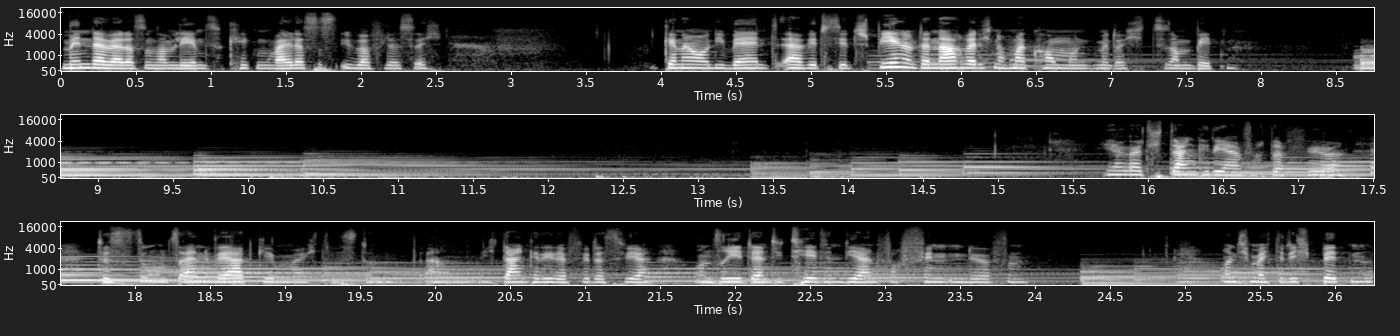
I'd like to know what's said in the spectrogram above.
Minderwert aus unserem Leben zu kicken, weil das ist überflüssig. Genau, die Band äh, wird es jetzt spielen und danach werde ich nochmal kommen und mit euch zusammen beten. Ja, Gott, ich danke dir einfach dafür, dass du uns einen Wert geben möchtest. Und ähm, ich danke dir dafür, dass wir unsere Identität in dir einfach finden dürfen. Und ich möchte dich bitten,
